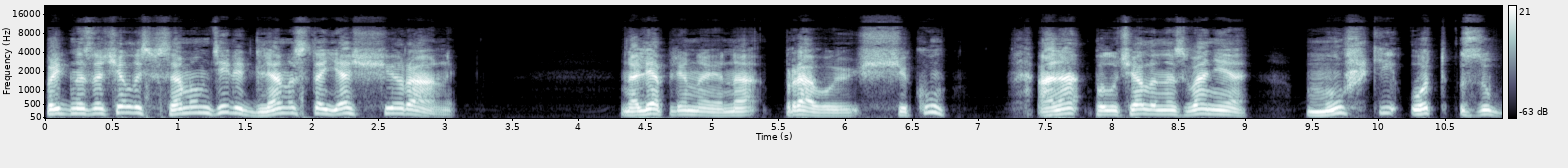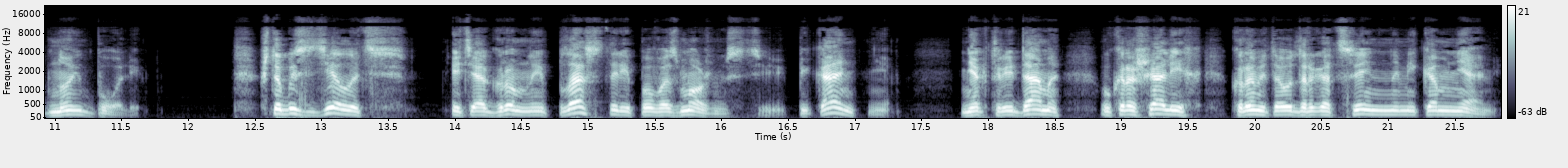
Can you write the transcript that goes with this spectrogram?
предназначалась в самом деле для настоящей раны. Налепленная на правую щеку, она получала название «мушки от зубной боли». Чтобы сделать эти огромные пластыри по возможности пикантнее, некоторые дамы украшали их, кроме того, драгоценными камнями.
